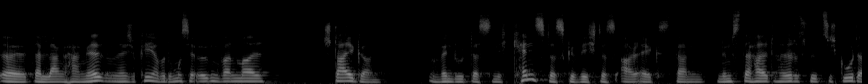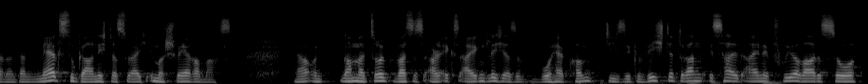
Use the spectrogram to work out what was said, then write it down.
äh, da lang hangelt. Und dann sage ich, okay, aber du musst ja irgendwann mal steigern. Und wenn du das nicht kennst, das Gewicht des RX, dann nimmst du halt, das fühlt sich gut an. Und dann merkst du gar nicht, dass du eigentlich immer schwerer machst. Ja, und nochmal zurück, was ist RX eigentlich? Also woher kommt diese Gewichte dran? Ist halt eine, früher war das so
